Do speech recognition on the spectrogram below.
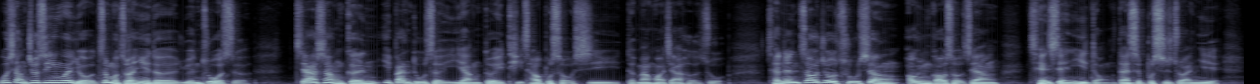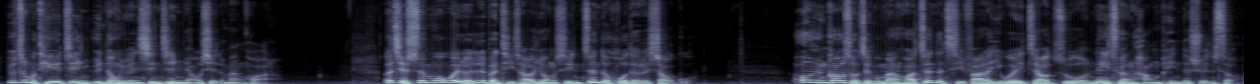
我想，就是因为有这么专业的原作者，加上跟一般读者一样对体操不熟悉的漫画家合作，才能造就出像《奥运高手》这样浅显易懂，但是不失专业，又这么贴近运动员心境描写的漫画。而且，深墨为了日本体操的用心，真的获得了效果。《奥运高手》这部漫画真的启发了一位叫做内村航平的选手。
